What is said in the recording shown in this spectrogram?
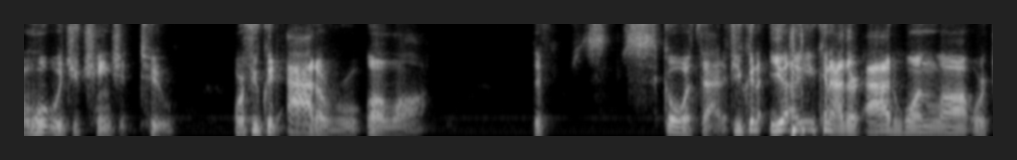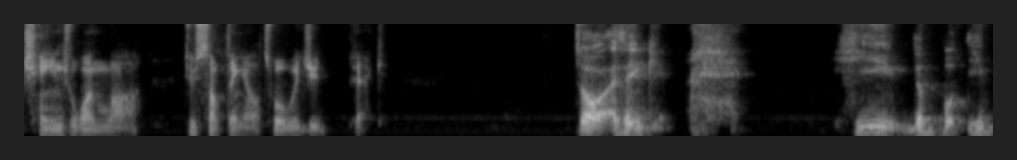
And what would you change it to? Or if you could add a, ru- a law, if, go with that. If you can, you, you can either add one law or change one law to something else. What would you pick? So I think he the he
